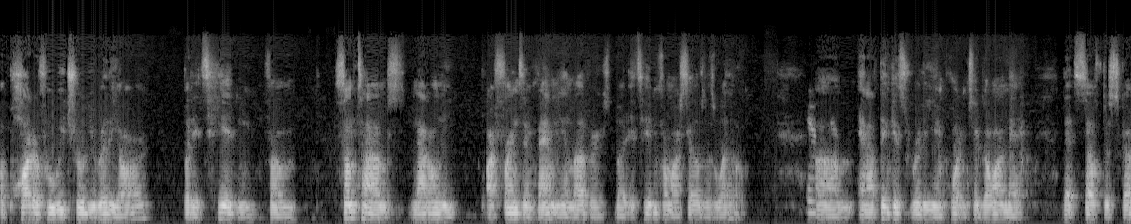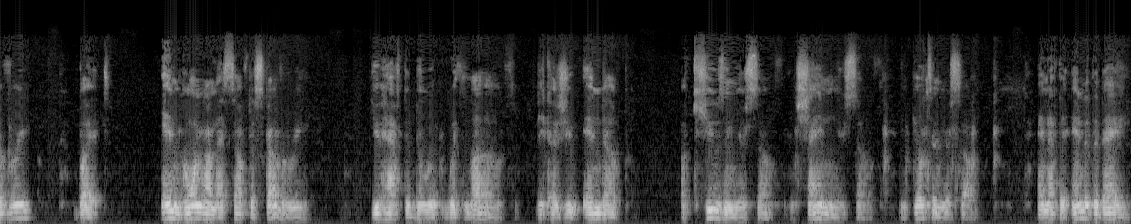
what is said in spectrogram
a part of who we truly really are, but it's hidden from sometimes not only our friends and family and lovers, but it's hidden from ourselves as well. Yeah. Um, and I think it's really important to go on that that self discovery, but in going on that self discovery, you have to do it with love because you end up accusing yourself and shaming yourself and guilting yourself. And at the end of the day,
